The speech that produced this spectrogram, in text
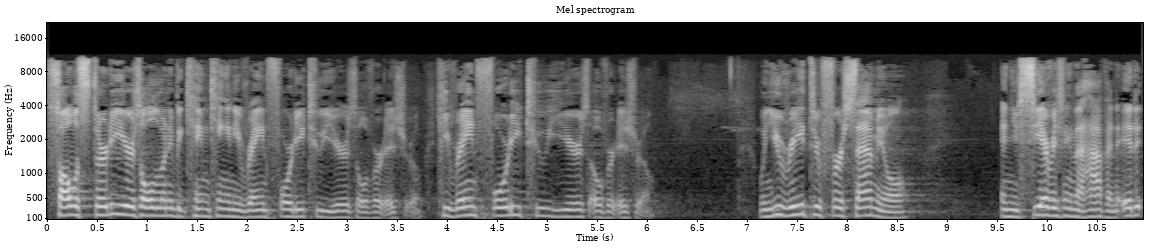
Saul was 30 years old when he became king, and he reigned 42 years over Israel. He reigned 42 years over Israel. When you read through 1 Samuel, and you see everything that happened, it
